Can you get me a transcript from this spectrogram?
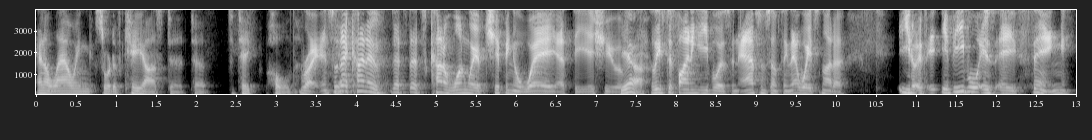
and allowing sort of chaos to to to take hold. Right. And so Yeah. that kind of that's that's kind of one way of chipping away at the issue of Yeah. at least defining evil as an absence of something. That way it's not a you know, if if evil is a thing,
